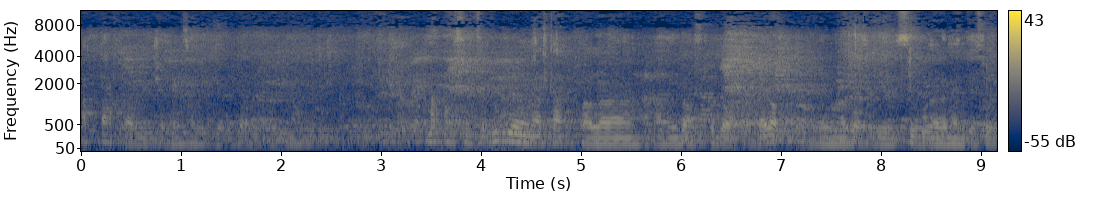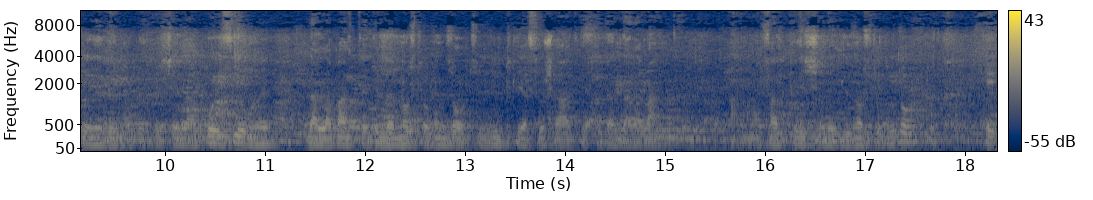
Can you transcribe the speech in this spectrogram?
attacco all'eccellenza del territorio. Ma senza dubbio è un attacco alla- al nostro dopo, però è una cosa sicuramente sorrideremo perché c'è la coesione dalla parte del nostro consorzio, di tutti gli associati ad andare avanti, a far crescere il nostro prodotto e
